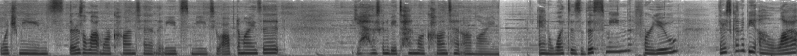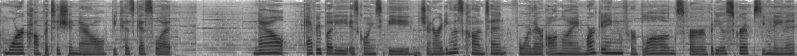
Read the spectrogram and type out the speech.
which means there's a lot more content that needs me to optimize it. Yeah, there's going to be a ton more content online. And what does this mean for you? There's going to be a lot more competition now because guess what? Now everybody is going to be generating this content for their online marketing, for blogs, for video scripts, you name it.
